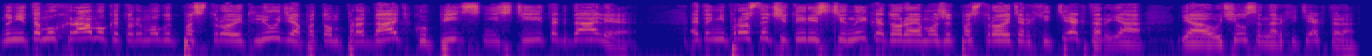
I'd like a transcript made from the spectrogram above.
Но не тому храму, который могут построить люди, а потом продать, купить, снести и так далее. Это не просто четыре стены, которые может построить архитектор. Я, я учился на архитектора.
